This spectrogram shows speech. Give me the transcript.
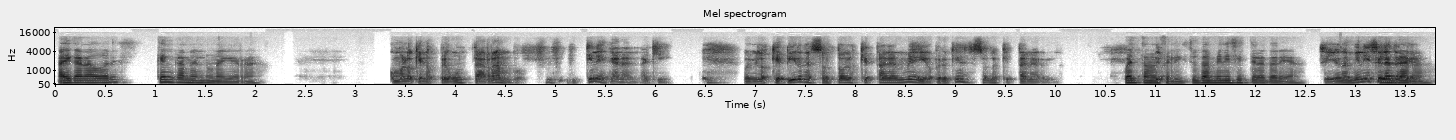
¿Hay ganadores? ¿Quién gana en una guerra? Como lo que nos pregunta Rambo. ¿Quiénes ganan aquí? Porque los que pierden son todos los que están al medio, pero ¿quiénes son los que están arriba? Cuéntame, Sí. Félix, tú también hiciste la tarea. Sí, yo también hice la ¿Quién tarea.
